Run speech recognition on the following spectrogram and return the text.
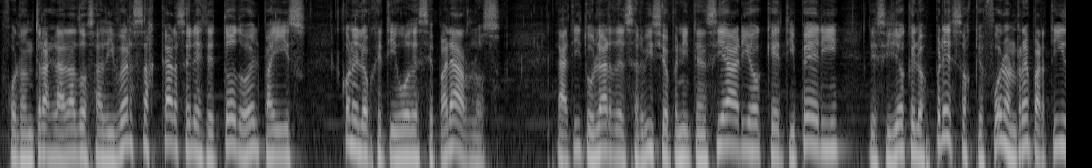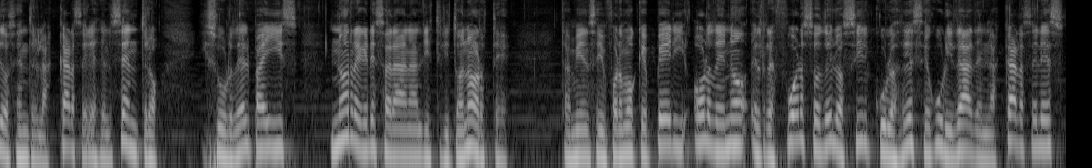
fueron trasladados a diversas cárceles de todo el país con el objetivo de separarlos. La titular del servicio penitenciario, Katy Perry, decidió que los presos que fueron repartidos entre las cárceles del centro y sur del país no regresarán al Distrito Norte. También se informó que Perry ordenó el refuerzo de los círculos de seguridad en las cárceles,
